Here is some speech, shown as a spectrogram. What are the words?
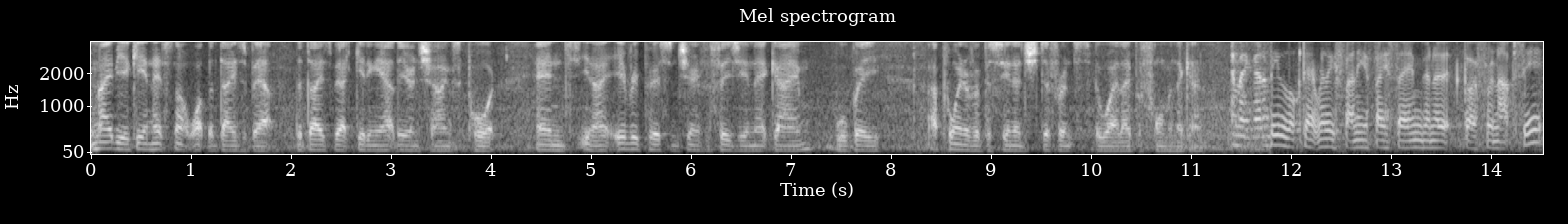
maybe again that's not what the day's about. The day's about getting out there and showing support. And you know, every person cheering for Fiji in that game will be a point of a percentage difference to the way they perform in the game. Am I going to be looked at really funny if I say I'm going to go for an upset?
